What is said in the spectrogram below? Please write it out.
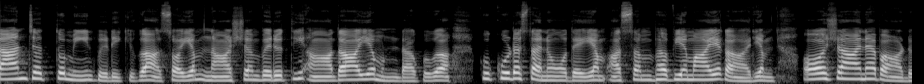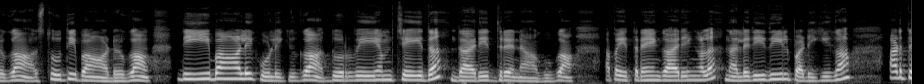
താൻ ചത്തു മീൻ പിടിക്കുക സ്വയം നാശം വരുത്തി ആദായമുണ്ടാക്കുക. കുക്കുടസ്തനോദയം അസംഭവ്യമായ കാര്യം. ഓശാന പാടുക സ്തുതി പാടുക. ദീപാളി കുളിക്കുക ദുർവ്യയം ചെയ്ത് ദരിദ്രനാകുക. അപ്പോൾ ഇത്രയും കാര്യങ്ങൾ നല്ല രീതിയിൽ പഠിക്കുക. അടുത്ത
